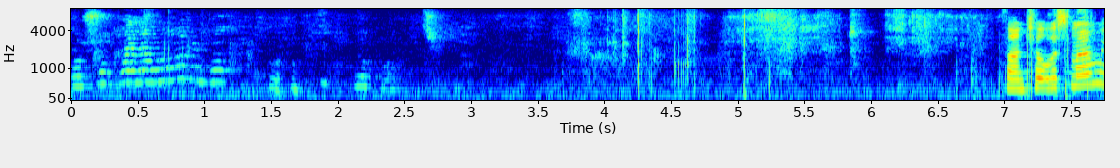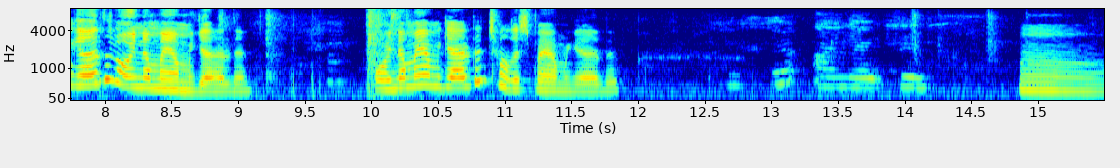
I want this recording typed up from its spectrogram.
Kurşun kalem var mı? Yok mu? Sen çalışmaya mı geldin, oynamaya mı geldin? Oynamaya mı geldin, çalışmaya mı geldin? Hmm.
